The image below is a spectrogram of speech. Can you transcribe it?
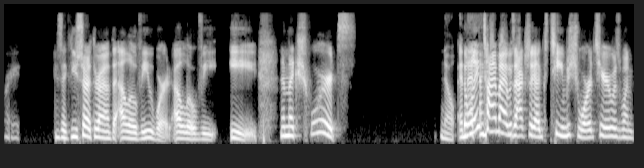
right. He's like, you started throwing out the LOV word, L O V E, and I'm like, Schwartz. No. And the only I- time I was actually like Team Schwartz here was when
